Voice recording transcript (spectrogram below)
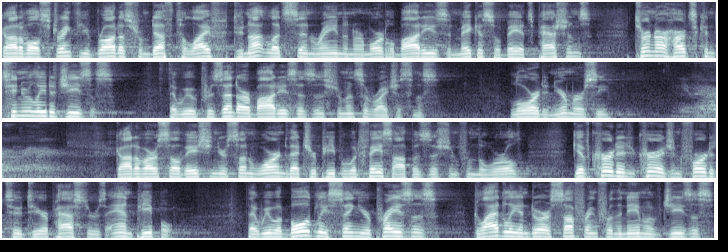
God of all strength, you've brought us from death to life. Do not let sin reign in our mortal bodies and make us obey its passions. Turn our hearts continually to Jesus, that we would present our bodies as instruments of righteousness. Lord, in your mercy, God of our salvation, your Son warned that your people would face opposition from the world. Give courage and fortitude to your pastors and people, that we would boldly sing your praises, gladly endure suffering for the name of Jesus,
